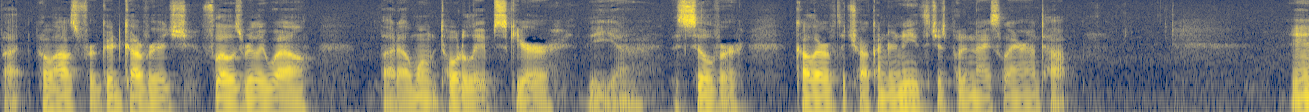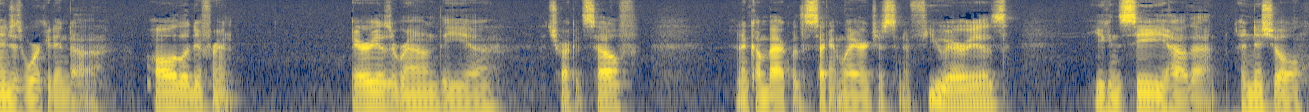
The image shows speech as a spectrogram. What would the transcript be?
but allows for good coverage, flows really well, but uh, won't totally obscure the uh, the silver color of the truck underneath. Just put a nice layer on top, and just work it into all the different areas around the, uh, the truck itself. And I come back with a second layer just in a few areas. You can see how that initial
